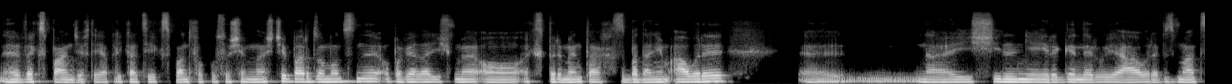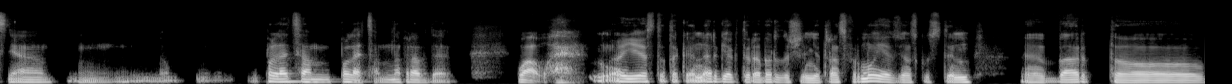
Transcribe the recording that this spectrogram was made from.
e, w Expandzie, w tej aplikacji Expand Focus 18, bardzo mocny. Opowiadaliśmy o eksperymentach z badaniem aury. E, najsilniej regeneruje aurę, wzmacnia. Mm, no, polecam, polecam, naprawdę. Wow. No jest to taka energia, która bardzo silnie transformuje, w związku z tym e, warto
